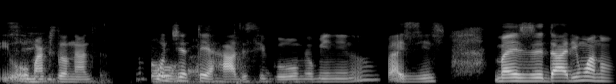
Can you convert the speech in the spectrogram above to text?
e Sim. o Marcos Leonardo não podia ter errado esse gol, meu menino não faz isso, mas eh, daria uma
